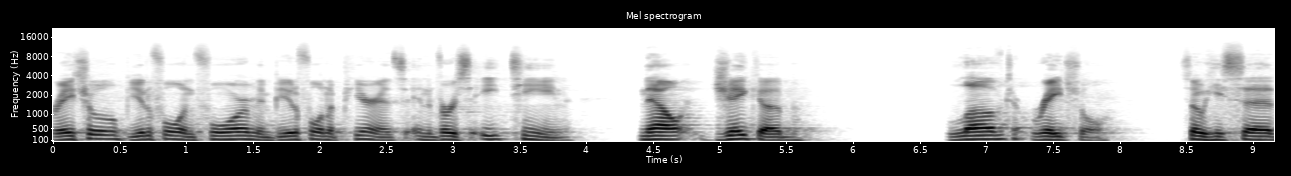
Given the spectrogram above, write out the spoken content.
Rachel, beautiful in form and beautiful in appearance, in verse 18. Now, Jacob loved Rachel, so he said,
